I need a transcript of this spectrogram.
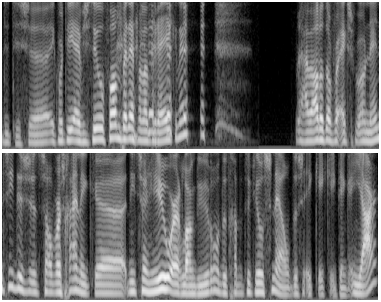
Dit is, uh, ik word hier even stil van, ben even aan het rekenen. Ja, we hadden het over exponentie, dus het zal waarschijnlijk uh, niet zo heel erg lang duren, want het gaat natuurlijk heel snel. Dus ik, ik, ik denk een jaar?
